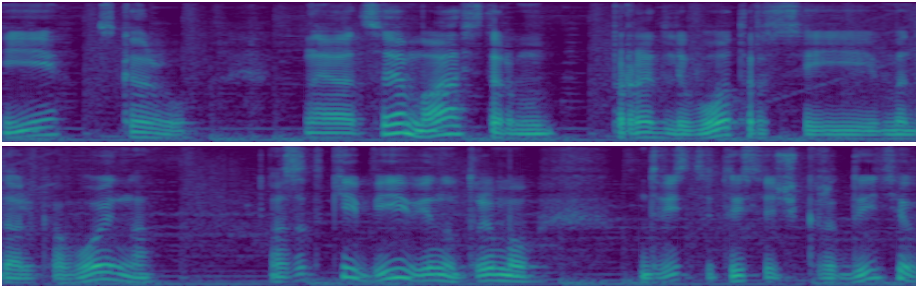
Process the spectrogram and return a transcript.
і скажу. Е, Це майстер Бредлі Вотерс і медалька воїна. За такий бій він отримав 200 тисяч кредитів.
